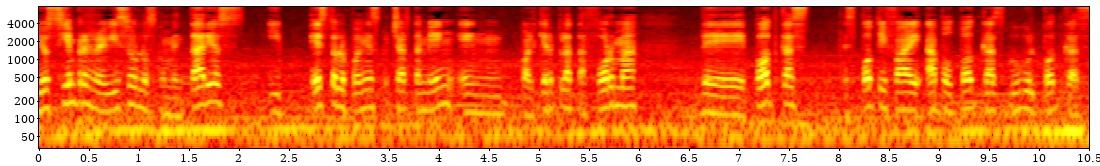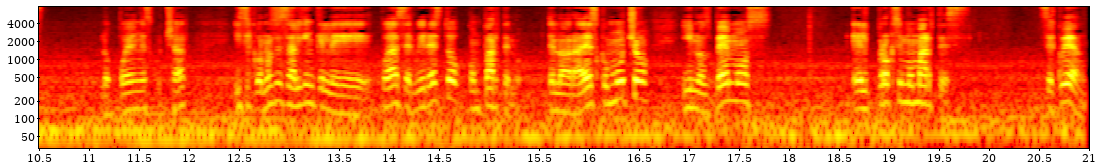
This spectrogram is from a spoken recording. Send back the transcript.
Yo siempre reviso los comentarios y esto lo pueden escuchar también en cualquier plataforma de podcast, Spotify, Apple Podcast, Google Podcast. Lo pueden escuchar. Y si conoces a alguien que le pueda servir esto, compártelo. Te lo agradezco mucho y nos vemos el próximo martes. Se cuidan.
